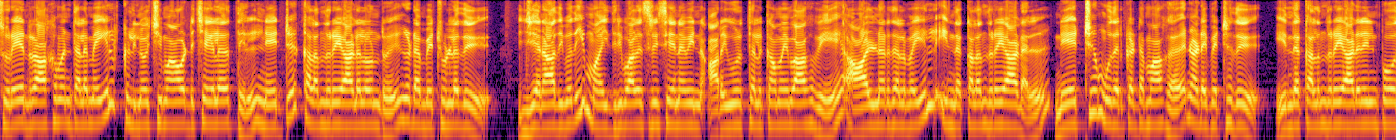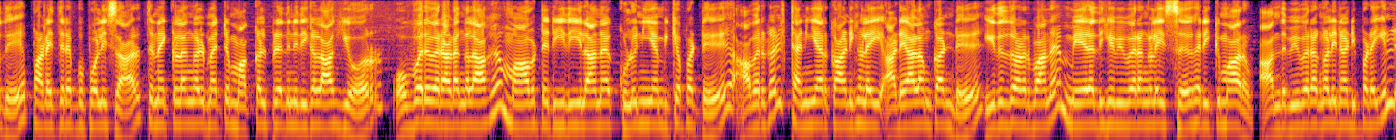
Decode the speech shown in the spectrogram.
சுரேன் ராகவன் தலைமையில் கிளிநொச்சி மாவட்ட செயலகத்தில் நேற்று கலந்துரையாடல் ஒன்று இடம்பெற்றுள்ளது. ஜனாதிபதி மைத்ரிபால சிறிசேனவின் அறிவுறுத்தலுக்கு அமைவாகவே ஆளுநர் தலைமையில் இந்த கலந்துரையாடல் நேற்று முதற்கட்டமாக நடைபெற்றது. இந்த கலந்துரையாடலின் போது படைத்திறப்பு போலீசார் திணைக்களங்கள் மற்றும் மக்கள் பிரதிநிதிகள் ஆகியோர் ஒவ்வொருவர் அடங்கலாக மாவட்ட ரீதியிலான குழு நியமிக்கப்பட்டு அவர்கள் தனியார் காணிகளை அடையாளம் கண்டு இது தொடர்பான மேலதிக விவரங்களை சேகரிக்குமாறும் அந்த விவரங்களின் அடிப்படையில்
